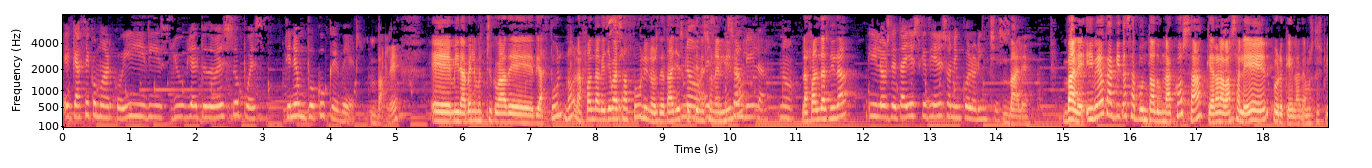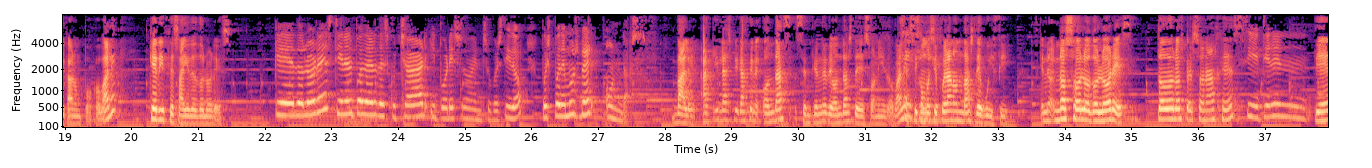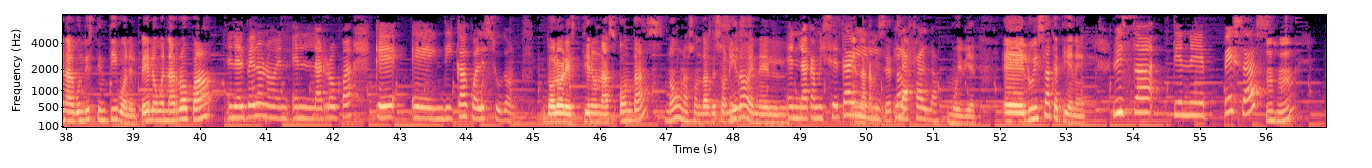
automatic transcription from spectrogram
Eh, que hace como arcoíris, lluvia y todo eso, pues tiene un poco que ver. Vale. Eh, Mirabel hemos dicho que va de, de azul, ¿no? La falda que lleva es azul y los detalles que No, tiene son en lila. Son lila, no. ¿La falda es lila? Y los detalles que tiene son en colorinches. Vale. Vale, y veo que aquí te has apuntado una cosa que ahora la vas a leer porque la tenemos que explicar un poco, ¿vale? ¿Qué dices ahí de Dolores? Que Dolores tiene el poder de escuchar y por eso en su vestido, pues podemos ver ondas. Vale, aquí la explicación es ondas se entiende de ondas de sonido, ¿vale? Sí, Así sí. como si fueran ondas de wifi. No, no solo Dolores, todos los personajes Sí, tienen tienen algún distintivo en el pelo o en la ropa. en el pelo, no, en, en la ropa que eh, indica cuál es su don. Dolores tiene unas ondas, ¿no? Unas ondas de sonido en el... En la camiseta, En y, la camiseta. y la falda. Muy bien. Eh, Luisa, ¿qué tiene? Luisa tiene pesas,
